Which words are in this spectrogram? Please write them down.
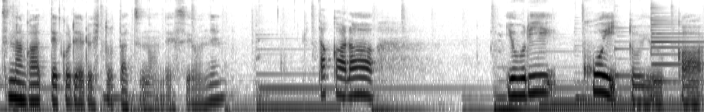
つながってくれる人たちなんですよね。だからより濃いというか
